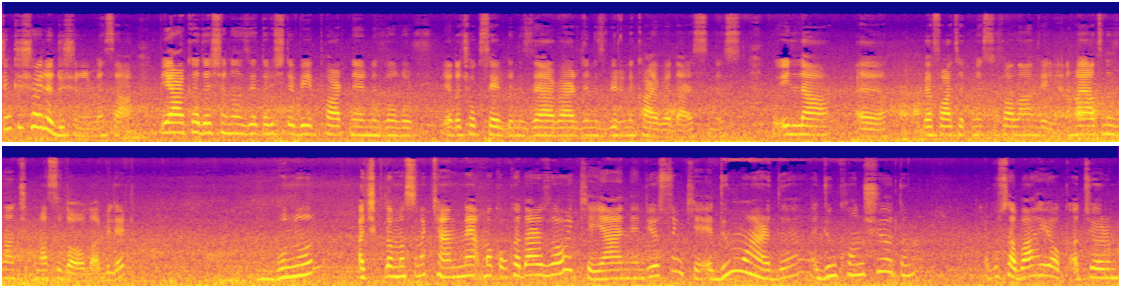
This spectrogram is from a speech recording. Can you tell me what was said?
Çünkü şöyle düşünün mesela bir arkadaşınız ya da işte bir partneriniz olur ya da çok sevdiğiniz, değer verdiğiniz birini kaybedersiniz. Bu illa e, vefat etmesi falan değil yani hayatınızdan çıkması da olabilir. Bunun açıklamasını kendine yapmak o kadar zor ki yani diyorsun ki e, dün vardı, e, dün konuşuyordum, Bu sabah yok. Atıyorum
